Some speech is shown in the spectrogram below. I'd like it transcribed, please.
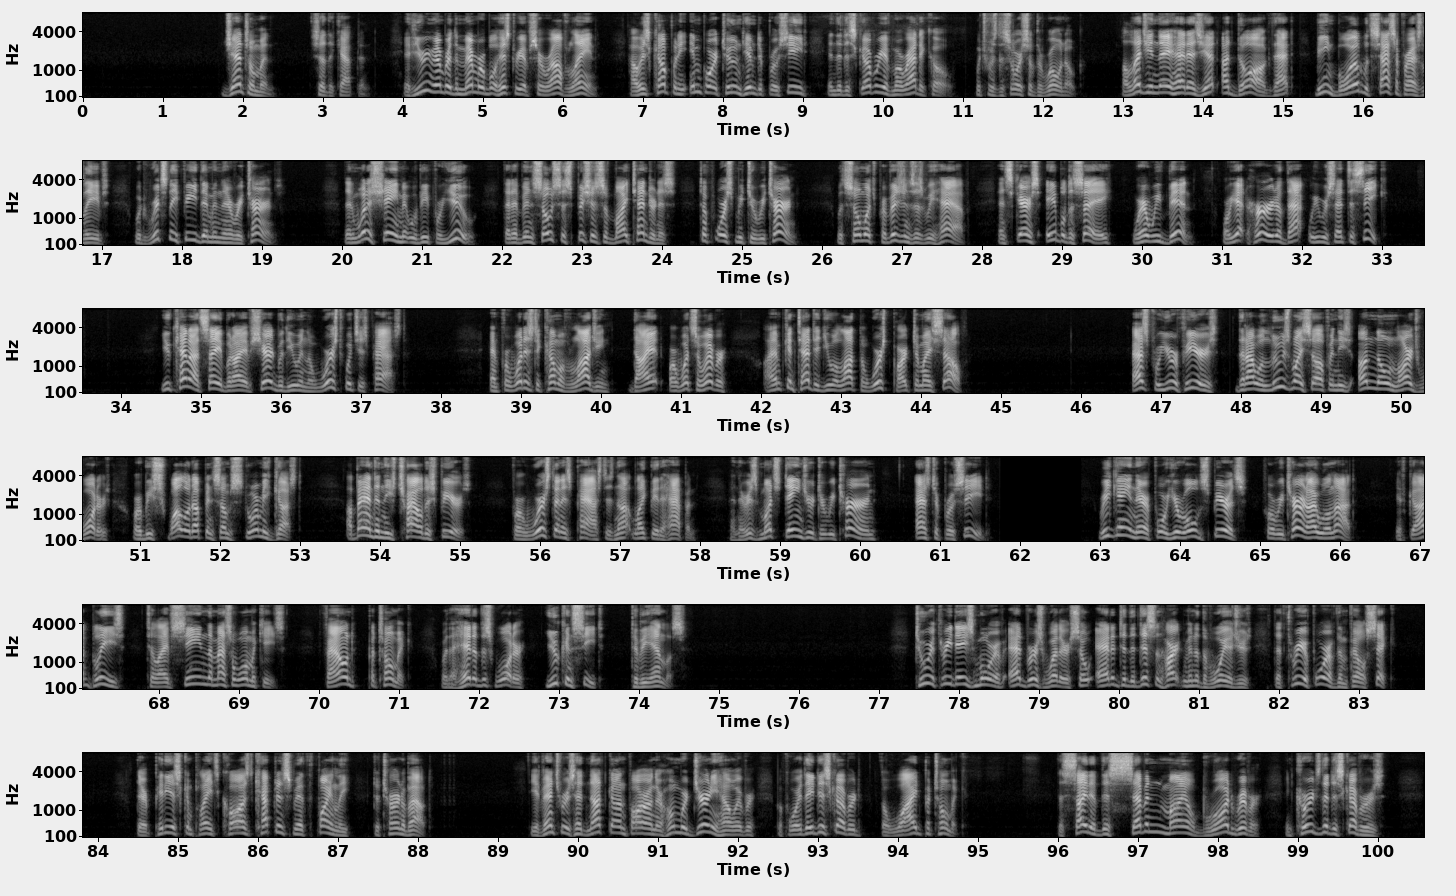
Gentlemen, said the captain, if you remember the memorable history of Sir Ralph Lane, how his company importuned him to proceed in the discovery of Maratico, which was the source of the Roanoke, alleging they had as yet a dog that, being boiled with sassafras leaves, would richly feed them in their returns, then what a shame it would be for you that have been so suspicious of my tenderness to force me to return, with so much provisions as we have, and scarce able to say where we've been or yet heard of that we were sent to seek. You cannot say but I have shared with you in the worst which is past. And for what is to come of lodging, diet, or whatsoever, I am contented you allot the worst part to myself. As for your fears that I will lose myself in these unknown large waters, or be swallowed up in some stormy gust, abandon these childish fears, for worse than is past is not likely to happen, and there is much danger to return as to proceed. Regain therefore your old spirits, for return I will not, if God please, till I have seen the Massawomickies, found Potomac, where the head of this water you conceit to be endless. Two or three days more of adverse weather so added to the disheartenment of the voyagers that three or four of them fell sick. Their piteous complaints caused Captain Smith finally to turn about. The adventurers had not gone far on their homeward journey, however, before they discovered the wide Potomac. The sight of this seven mile broad river encouraged the discoverers.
